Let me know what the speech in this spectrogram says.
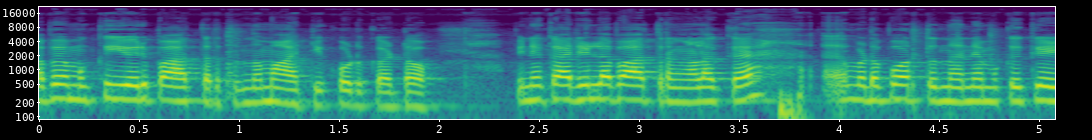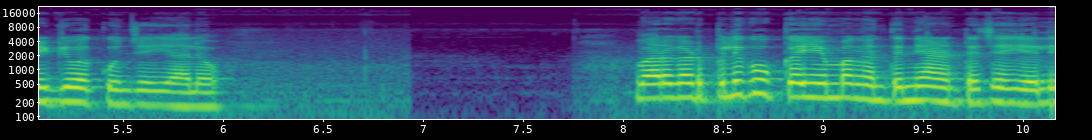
അപ്പോൾ നമുക്ക് ഈ ഒരു പാത്രത്തിൽ നിന്ന് മാറ്റി കൊടുക്കാം കേട്ടോ പിന്നെ കരിയുള്ള പാത്രങ്ങളൊക്കെ ഇവിടെ പുറത്തുനിന്ന് തന്നെ നമുക്ക് കഴുകി വെക്കുകയും ചെയ്യാമല്ലോ വിറകടുപ്പിൽ കുക്ക് ചെയ്യുമ്പോൾ അങ്ങനെ തന്നെയാണ് കേട്ടോ ചെയ്യൽ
